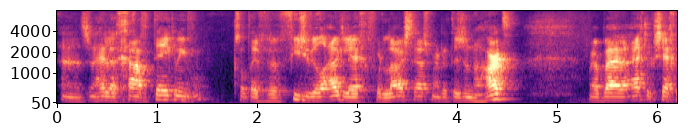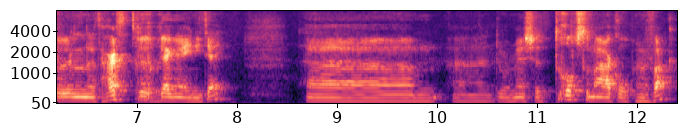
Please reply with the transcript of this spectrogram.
Het is een hele gave tekening. Ik zal het even visueel uitleggen voor de luisteraars. Maar dat is een hart. Waarbij we eigenlijk zeggen, we willen het hart terugbrengen in IT. Ehm, eh, mensen trots te maken op hun vak.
